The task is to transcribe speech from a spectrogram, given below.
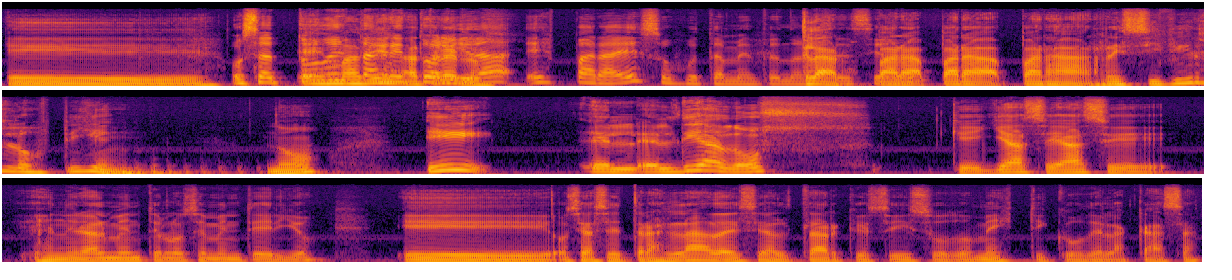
Eh, O sea, es toda más esta ritualidad es para eso justamente, ¿no? Claro, para, para, para recibirlos bien, ¿no? Y el, el día 2, que ya se hace generalmente en los cementerios, eh, o sea, se traslada ese altar que se hizo doméstico de la casa,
